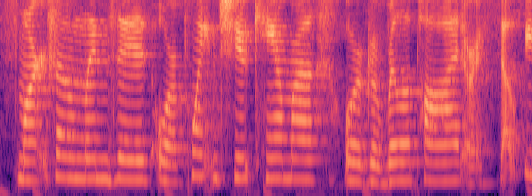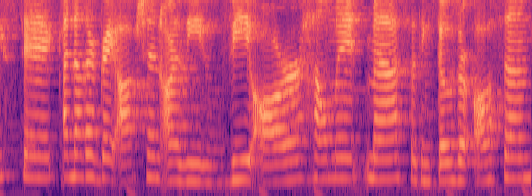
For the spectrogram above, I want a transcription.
smartphone lenses or a point and shoot camera or a GorillaPod or a selfie stick. Another great option are the VR helmet masks. I think those are awesome.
